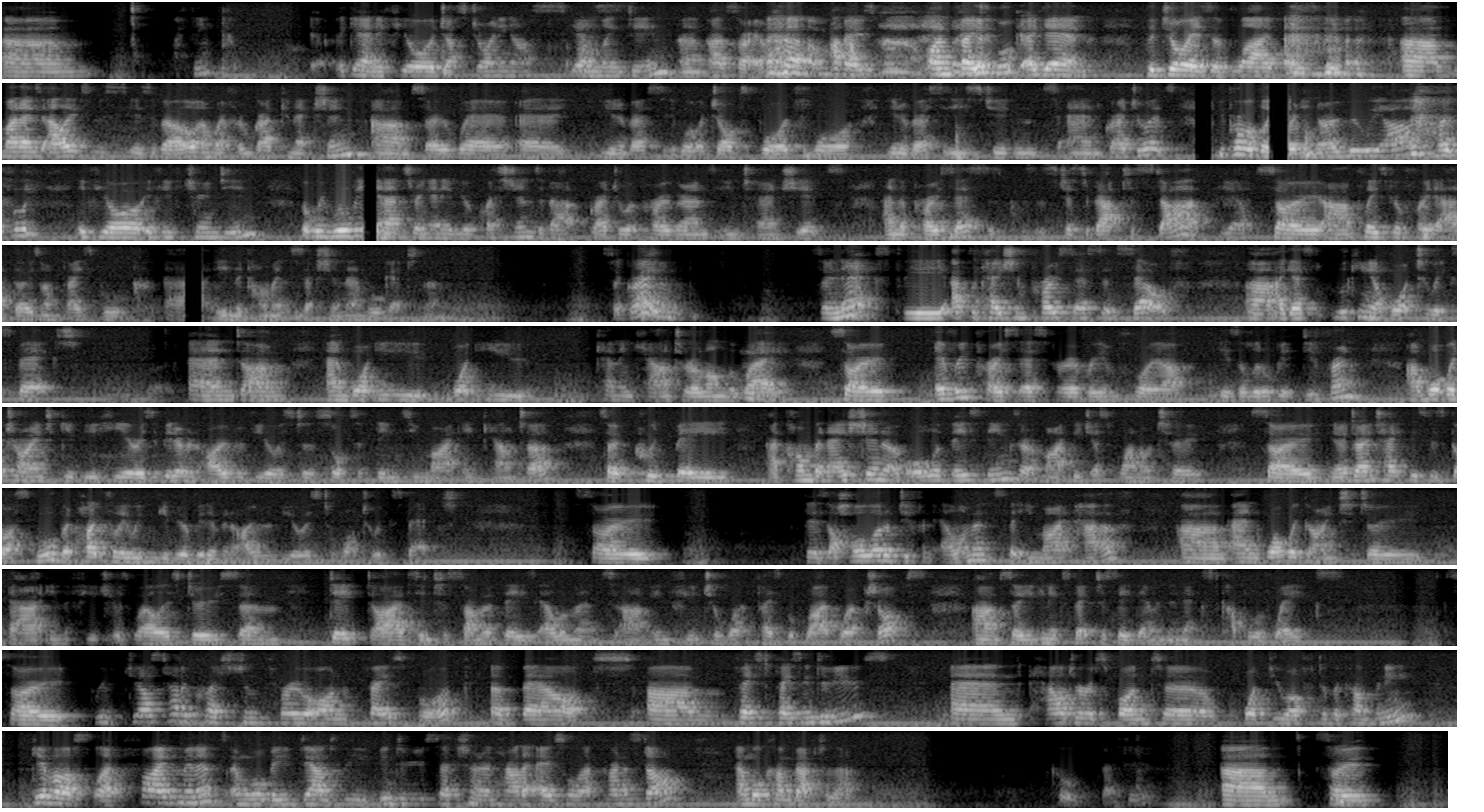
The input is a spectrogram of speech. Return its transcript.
Um, I think again, if you're just joining us on LinkedIn, um, uh, sorry, on, On Facebook. on Facebook again, the joys of live Facebook. Um, my name's Alex and this is Isabel, and we're from Grad Connection. Um, so we're a university, well, a jobs board for university students and graduates. You probably already know who we are, hopefully, if you're if you've tuned in. But we will be answering any of your questions about graduate programs, internships, and the process because it's just about to start. Yeah. So uh, please feel free to add those on Facebook uh, in the comments section, and we'll get to them. So great. Awesome. So next, the application process itself. Uh, I guess looking at what to expect and um, and what you what you can encounter along the way. So every process for every employer is a little bit different. Uh, what we're trying to give you here is a bit of an overview as to the sorts of things you might encounter. So it could be a combination of all of these things, or it might be just one or two. So, you know, don't take this as gospel, but hopefully we can give you a bit of an overview as to what to expect. So, there's a whole lot of different elements that you might have, um, and what we're going to do uh, in the future as well is do some deep dives into some of these elements um, in future work, Facebook Live workshops. Um, so, you can expect to see them in the next couple of weeks. So, We've just had a question through on Facebook about um, face-to-face interviews and how to respond to what do you offer to the company. Give us like five minutes and we'll be down to the interview section and how to ace all that kind of stuff and we'll come back to that. Cool. Back to you. Um, so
